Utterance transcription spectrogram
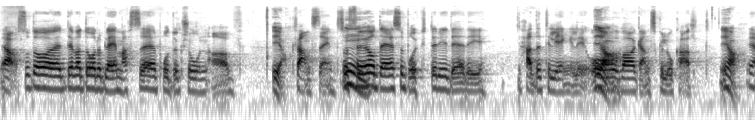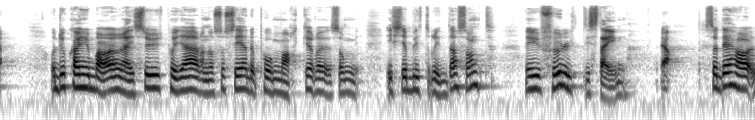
Ja, så da, det var da det ble masseproduksjon av ja. kvernstein. Så mm. før det så brukte de det de hadde tilgjengelig, og ja. var ganske lokalt. Ja. ja. Og du kan jo bare reise ut på Jæren og så se det på marker som ikke er blitt rydda. sånt. Det er jo fullt i stein. Ja. Så det har,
